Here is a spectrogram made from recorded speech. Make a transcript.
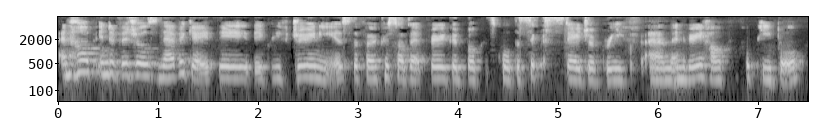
and help individuals navigate their, their grief journey is the focus of that very good book. It's called The Sixth Stage of Grief um, and very helpful for people.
